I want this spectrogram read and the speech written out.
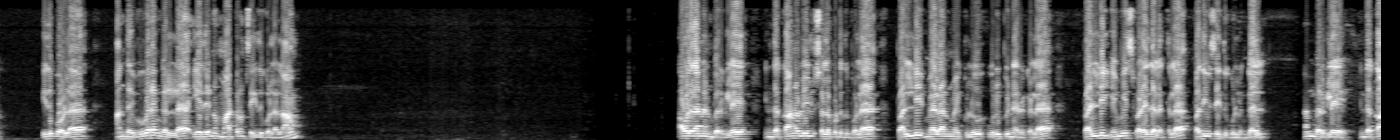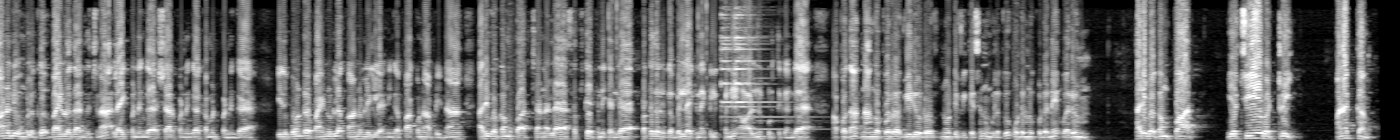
இது போல அந்த விவரங்களில் ஏதேனும் மாற்றம் செய்து கொள்ளலாம். அவ்வளவுதான் நண்பர்களே. இந்த காணொளியில் சொல்லப்பட்டது போல பள்ளி மேலாண்மை குழு உறுப்பினர்களை பள்ளி எமிஸ் வலைதளத்துல பதிவு செய்து கொள்ளுங்கள். நண்பர்களே இந்த காணொளி உங்களுக்கு பயனுள்ளதா இருந்துச்சுன்னா லைக் பண்ணுங்க ஷேர் பண்ணுங்க கமெண்ட் பண்ணுங்க. இது போன்ற பயனுள்ள காணொளிகளை நீங்க பார்க்கணும் அப்படின்னா அறிவகம் பார் சேனலை சப்ஸ்கிரைப் பண்ணிக்கங்க. பக்கத்தில் இருக்க பெல் ஐக்கனை கிளிக் பண்ணி ஆல்னு கொடுத்துக்கங்க. அப்பதான் நாங்க போடுற வீடியோ நோட்டிபிகேஷன் உங்களுக்கு உடனுக்குடனே வரும். அறிவகம் பார் முயற்சியே வெற்றி வணக்கம்.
